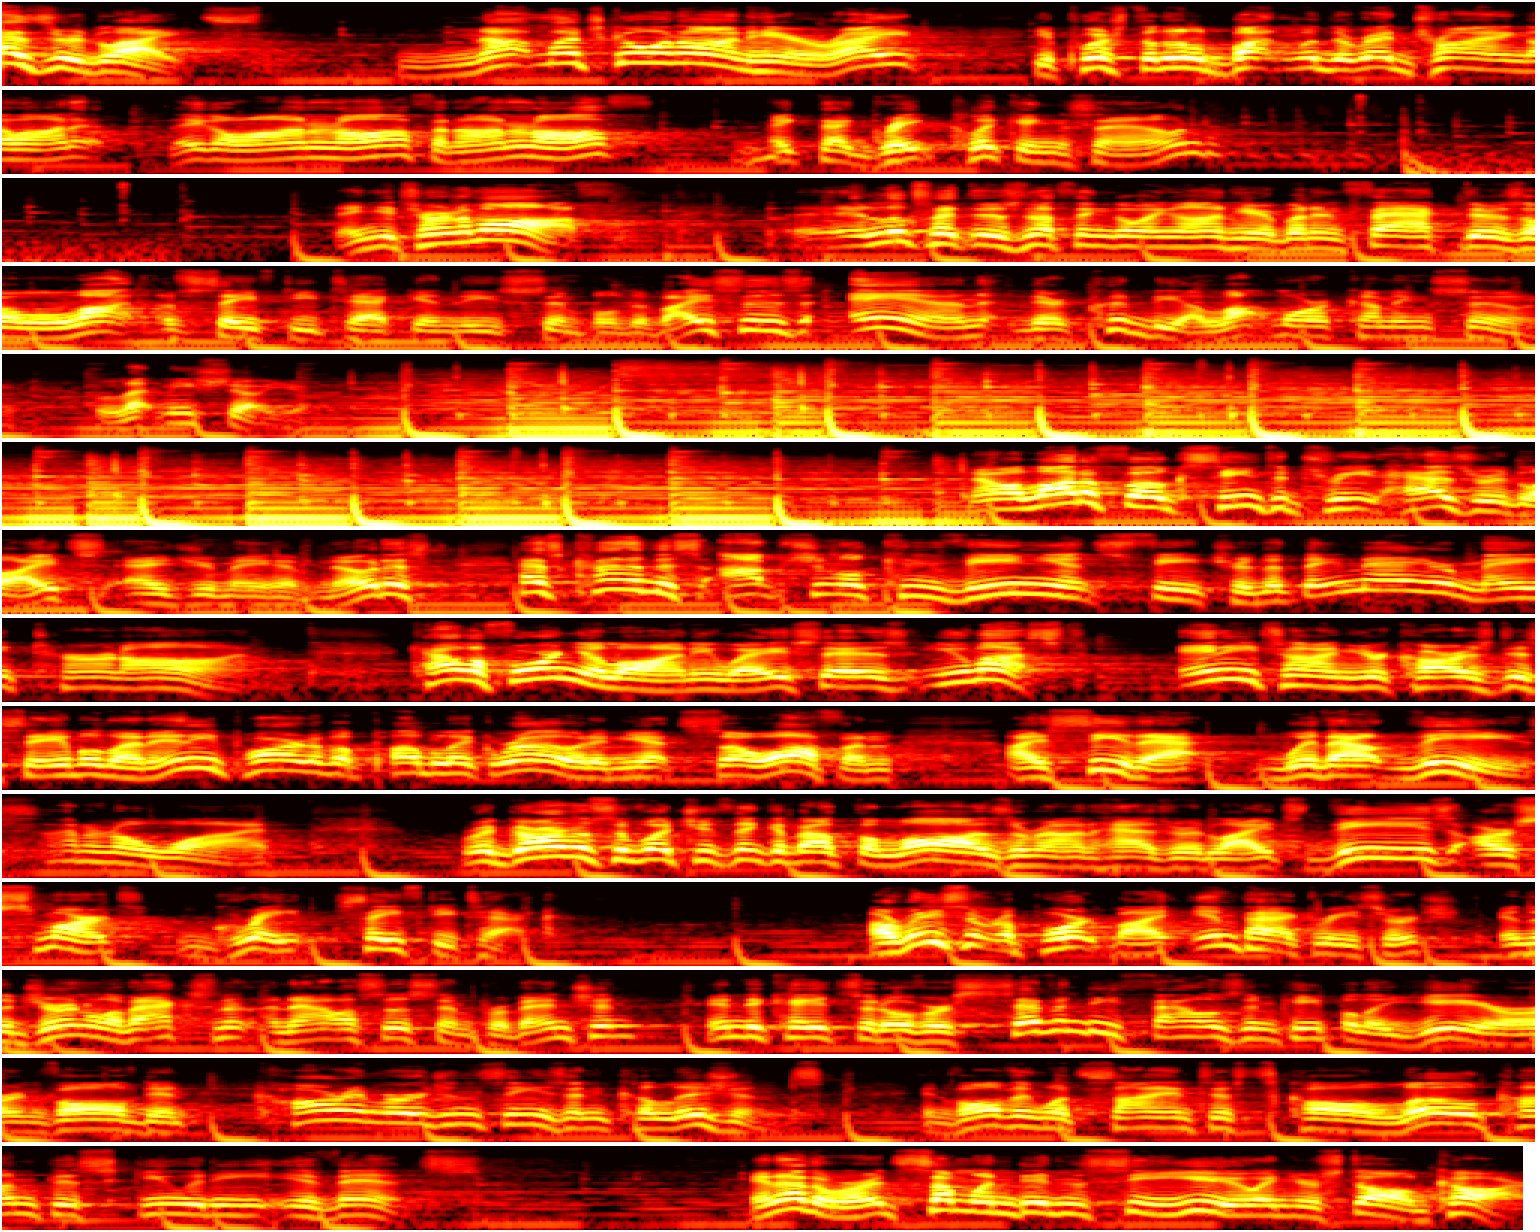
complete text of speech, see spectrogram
hazard lights. Not much going on here, right? You push the little button with the red triangle on it. They go on and off and on and off, make that great clicking sound. Then you turn them off. It looks like there's nothing going on here, but in fact, there's a lot of safety tech in these simple devices, and there could be a lot more coming soon. Let me show you. Now, a lot of folks seem to treat hazard lights, as you may have noticed, as kind of this optional convenience feature that they may or may turn on. California law, anyway, says you must anytime your car is disabled on any part of a public road, and yet so often I see that without these. I don't know why. Regardless of what you think about the laws around hazard lights, these are smart, great safety tech. A recent report by Impact Research in the Journal of Accident Analysis and Prevention indicates that over 70,000 people a year are involved in car emergencies and collisions involving what scientists call low conspicuity events. In other words, someone didn't see you in your stalled car.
